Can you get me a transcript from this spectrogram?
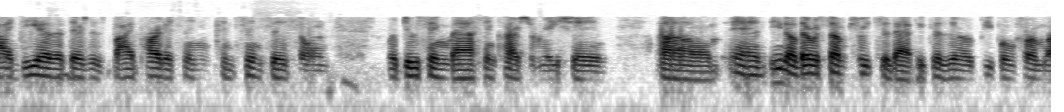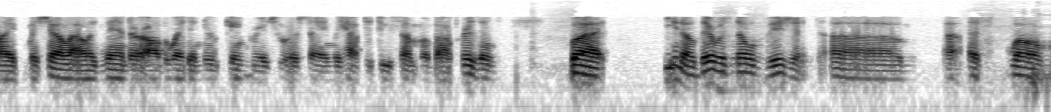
idea that there's this bipartisan consensus on reducing mass incarceration. Um, and, you know, there was some truth to that because there were people from like Michelle Alexander all the way to Newt Gingrich who are saying we have to do something about prisons. But, you know, there was no vision. Um, uh, as, well,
